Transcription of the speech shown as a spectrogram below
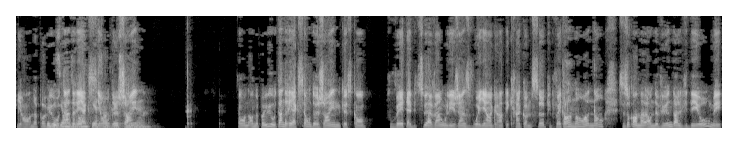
Puis on n'a pas vu autant de réactions de gêne. On n'a pas eu autant de réactions de gêne que ce qu'on pouvait être habitué avant où les gens se voyaient en grand écran comme ça, puis pouvaient être Oh non, oh non. C'est sûr qu'on a, on a vu une dans le vidéo, mais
